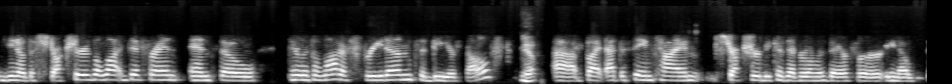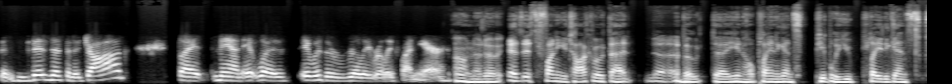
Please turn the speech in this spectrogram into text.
you know, the structure is a lot different. And so there was a lot of freedom to be yourself. Yep. Uh, but at the same time, structure because everyone was there for, you know, business and a job but man, it was it was a really really fun year. Oh no, no, it's, it's funny you talk about that uh, about uh, you know playing against people you played against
